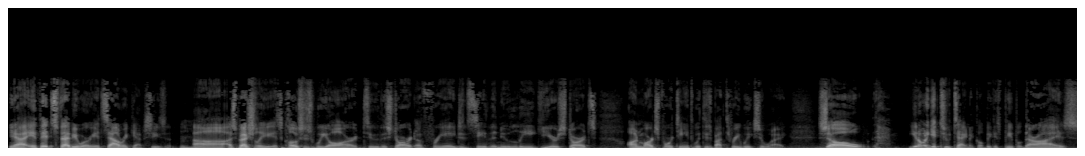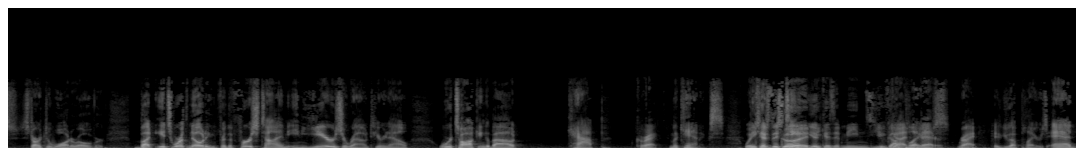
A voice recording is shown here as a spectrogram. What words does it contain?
Yeah, if it's February, it's salary cap season, uh, especially as close as we are to the start of free agency. The new league year starts on March 14th, which is about three weeks away. So you don't want to get too technical because people their eyes start to water over. But it's worth noting for the first time in years around here now, we're talking about cap Correct. mechanics. Which because is this good team, you- because it means you've, you've got players, better. right? You've got players, and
